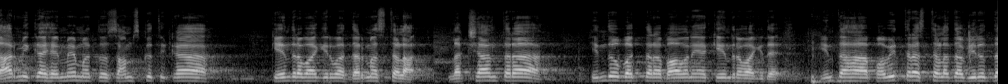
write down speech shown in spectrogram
ಧಾರ್ಮಿಕ ಹೆಮ್ಮೆ ಮತ್ತು ಸಾಂಸ್ಕೃತಿಕ ಕೇಂದ್ರವಾಗಿರುವ ಧರ್ಮಸ್ಥಳ ಲಕ್ಷಾಂತರ ಹಿಂದೂ ಭಕ್ತರ ಭಾವನೆಯ ಕೇಂದ್ರವಾಗಿದೆ. ಇಂತಹ ಪವಿತ್ರ ಸ್ಥಳದ ವಿರುದ್ಧ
